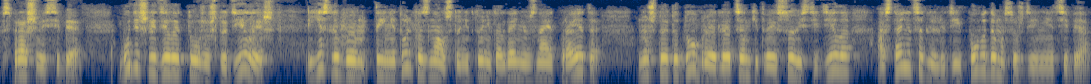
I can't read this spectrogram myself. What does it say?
Спрашивай себя, будешь ли делать то же, что делаешь, если бы ты не только знал, что никто никогда не узнает про это, но что это доброе для оценки твоей совести дело останется для людей поводом осуждения тебя.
